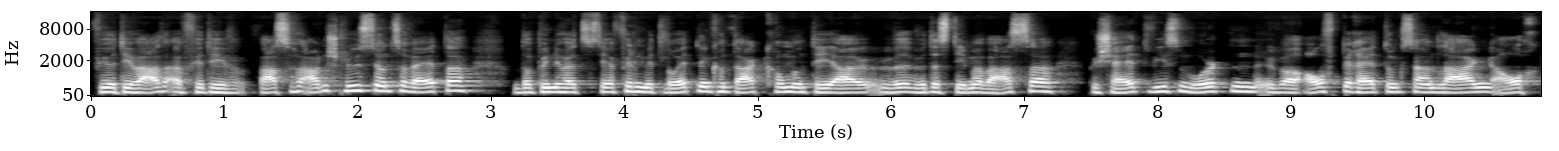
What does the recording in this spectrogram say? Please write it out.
für die, für die Wasseranschlüsse und so weiter. Und da bin ich halt sehr viel mit Leuten in Kontakt gekommen die ja über, über das Thema Wasser Bescheid wissen wollten, über Aufbereitungsanlagen, auch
